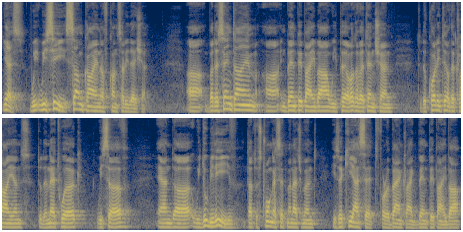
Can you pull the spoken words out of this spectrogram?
yes, we, we see some kind of consolidation. Uh, but at the same time, uh, in BNP Paribas, we pay a lot of attention to the quality of the clients, to the network we serve, and uh, we do believe that a strong asset management is a key asset for a bank like BNP Paribas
